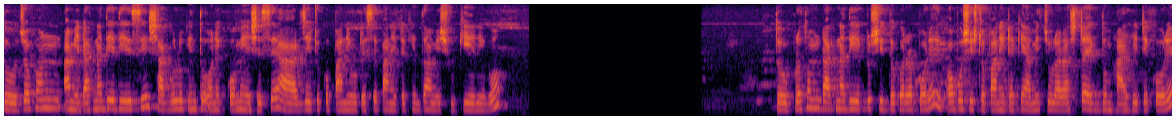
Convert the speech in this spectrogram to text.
তো যখন আমি ডাকনা দিয়ে দিয়েছি, শাকগুলো কিন্তু অনেক কমে এসেছে আর যেটুকু পানি উঠেছে পানিটা কিন্তু আমি শুকিয়ে নিব। তো প্রথম ডাকনা দিয়ে একটু সিদ্ধ করার পরে অবশিষ্ট পানিটাকে আমি চুলার আঁচটা একদম হাই হিটে করে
